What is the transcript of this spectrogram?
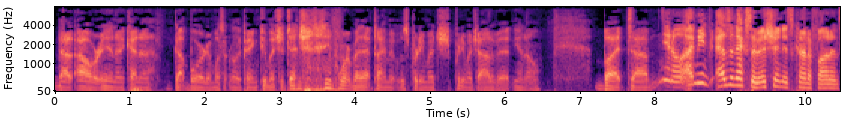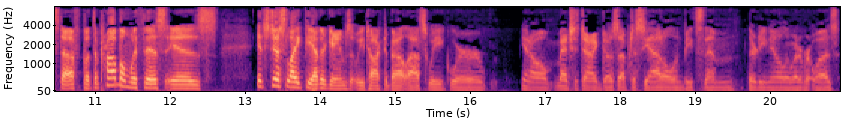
about an hour in, I kind of got bored and wasn't really paying too much attention anymore. By that time, it was pretty much, pretty much out of it, you know. But, um, you know, I mean, as an exhibition, it's kind of fun and stuff, but the problem with this is, it's just like the other games that we talked about last week where, you know, Manchester United goes up to Seattle and beats them 30-0 or whatever it was.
